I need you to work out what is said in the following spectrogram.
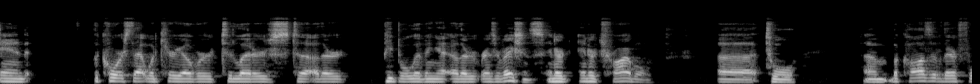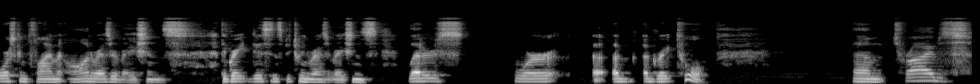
and of course that would carry over to letters to other people living at other reservations, inter, intertribal uh, tool. Um, because of their forced confinement on reservations, the great distance between reservations, letters were a, a, a great tool um, tribes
